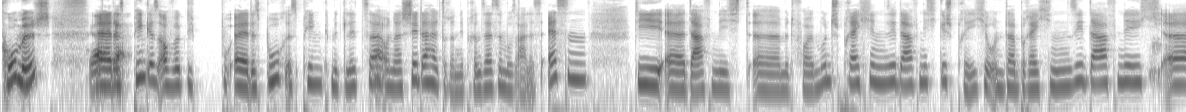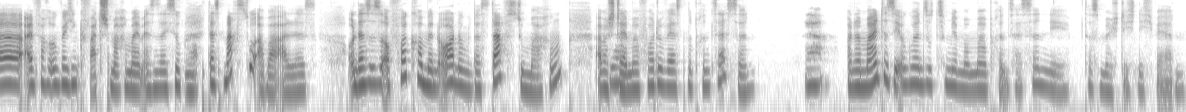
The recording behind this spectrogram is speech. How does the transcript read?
Komisch. Ja, äh, das ja. Pink ist auch wirklich, äh, das Buch ist pink mit Glitzer ja. und da steht da halt drin, die Prinzessin muss alles essen. Die äh, darf nicht äh, mit vollem Mund sprechen. Sie darf nicht Gespräche unterbrechen. Sie darf nicht äh, einfach irgendwelchen Quatsch machen beim Essen. Sag ich so, das machst du aber alles. Und das ist auch vollkommen in Ordnung. Das darfst du machen. Aber stell mal vor, du wärst eine Prinzessin. Ja. Und dann meinte sie irgendwann so zu mir, Mama, Prinzessin, nee, das möchte ich nicht werden.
